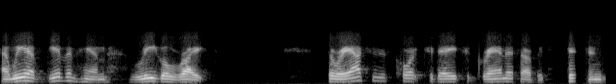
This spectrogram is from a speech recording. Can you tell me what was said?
and we have given him legal rights. So we're asking this court today to grant us our petition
